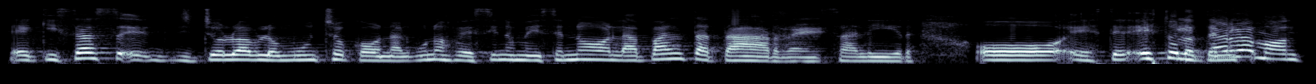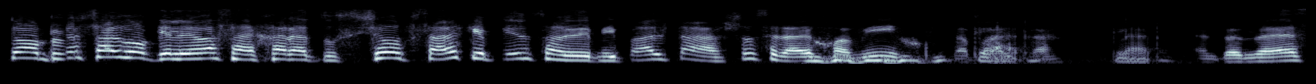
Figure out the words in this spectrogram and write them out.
eh, quizás eh, yo lo hablo mucho con algunos vecinos, me dicen, no, la palta tarda en salir, o este, esto lo tenés... Tarda un montón, pero es algo que le vas a dejar a tus... Yo, ¿sabes qué pienso de mi palta? Yo se la dejo a mi hijo, la palta. Claro. ¿Entendés?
